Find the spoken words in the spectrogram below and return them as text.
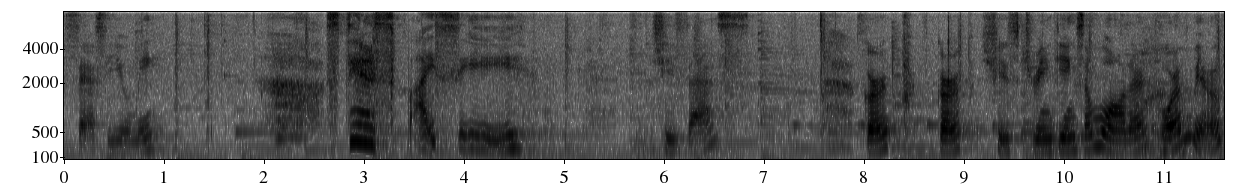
says Yumi. Still spicy, she says. Gurp, gurp, she's drinking some water or milk.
